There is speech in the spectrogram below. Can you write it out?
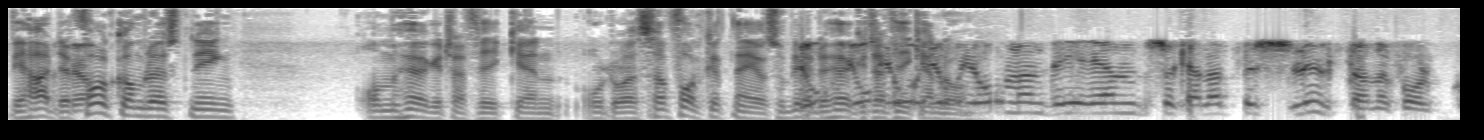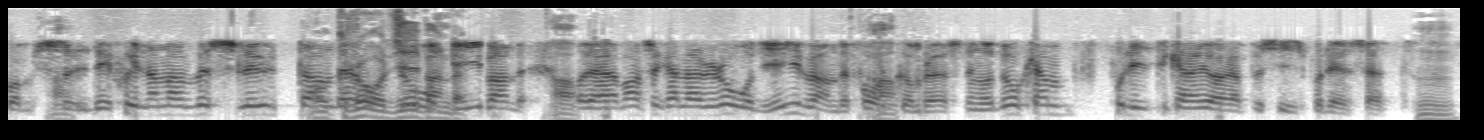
vi hade folkomröstning om högertrafiken och då sa folket nej och så blev det högertrafiken jo, jo, jo, jo, men det är en så kallad beslutande folkomröstning. Ja. Det är skillnad mellan beslutande och rådgivande. Och, rådgivande. Ja. och det här var en så kallad rådgivande folkomröstning och då kan politikerna göra precis på det sättet. Mm.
